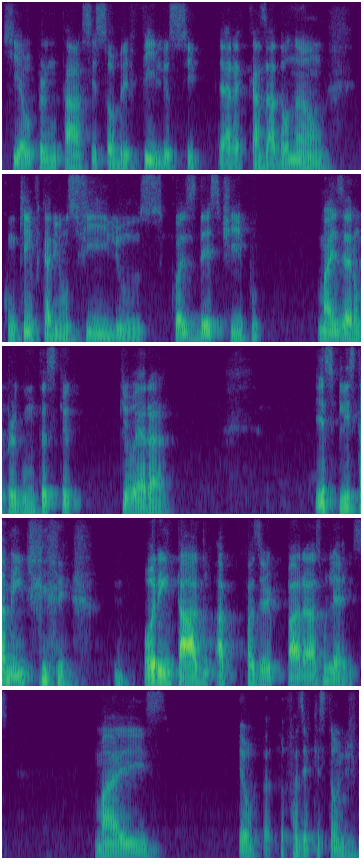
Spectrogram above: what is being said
que eu perguntasse sobre filhos, se era casado ou não, com quem ficariam os filhos, coisas desse tipo, mas eram perguntas que eu, que eu era explicitamente orientado a fazer para as mulheres. Mas eu, eu fazia questão de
